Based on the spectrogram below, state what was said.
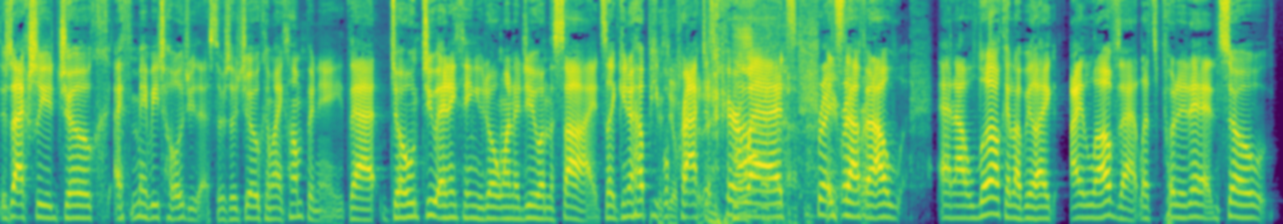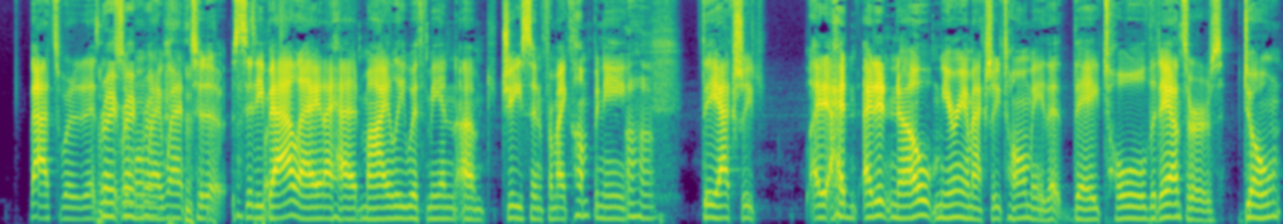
there's actually a joke. I th- maybe told you this. There's a joke in my company that don't do anything you don't want to do on the sides. Like you know how people practice pirouettes Right, and stuff, right. and I'll and I'll look and I'll be like, I love that. Let's put it in. So. That's what it is. Right, so right, when right. I went to City Ballet and I had Miley with me and um, Jason from my company, Uh-huh. they actually I had I didn't know Miriam actually told me that they told the dancers don't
